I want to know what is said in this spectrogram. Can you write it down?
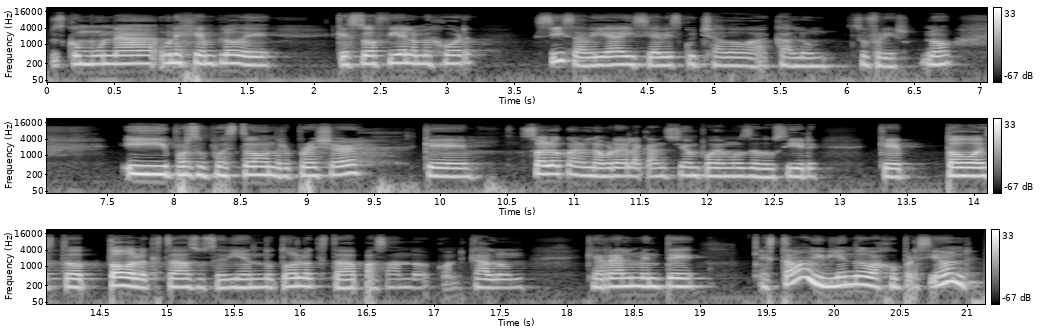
pues como una, un ejemplo de que Sofía a lo mejor sí sabía y sí había escuchado a Callum sufrir, ¿no? Y por supuesto Under Pressure, que solo con el nombre de la canción podemos deducir que todo esto, todo lo que estaba sucediendo, todo lo que estaba pasando con Callum, que realmente estaba viviendo bajo presión,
